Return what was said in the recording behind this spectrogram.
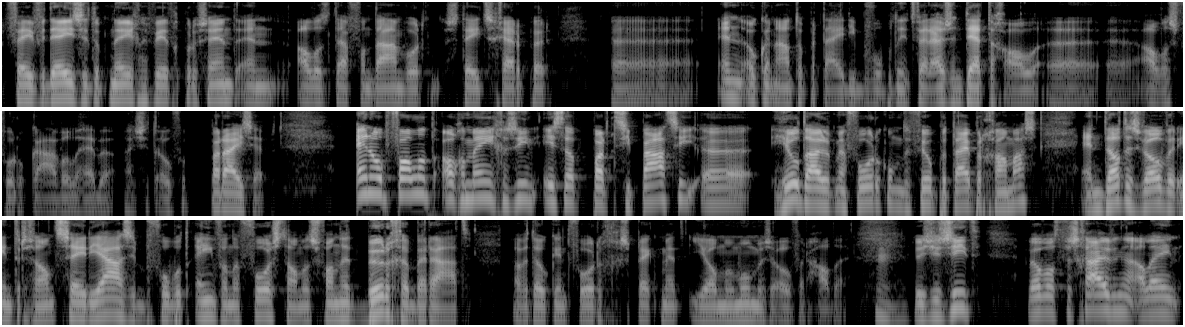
VVD zit op 49% en alles daar vandaan wordt steeds scherper. Uh, en ook een aantal partijen die bijvoorbeeld in 2030 al uh, alles voor elkaar willen hebben als je het over Parijs hebt. En opvallend, algemeen gezien, is dat participatie heel duidelijk naar voren komt in veel partijprogramma's. En dat is wel weer interessant. CDA is bijvoorbeeld een van de voorstanders van het burgerberaad, waar we het ook in het vorige gesprek met Jome Mommes over hadden. Hmm. Dus je ziet wel wat verschuivingen. Alleen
